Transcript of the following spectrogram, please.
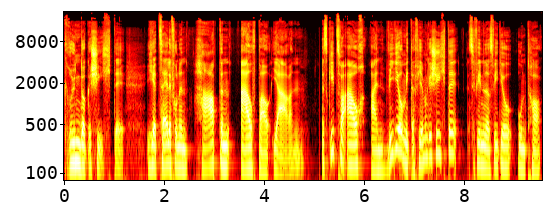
Gründergeschichte. Ich erzähle von den harten Aufbaujahren. Es gibt zwar auch ein Video mit der Firmengeschichte, Sie finden das Video unter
